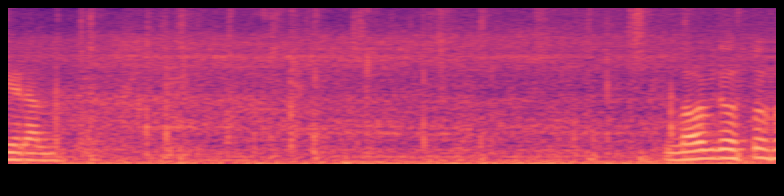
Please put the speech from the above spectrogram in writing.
ਗੇੜ ਵਾਲ। ਲਓ ਵੀ ਦੋਸਤੋ।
